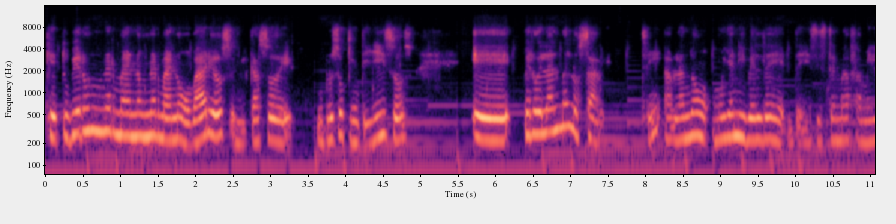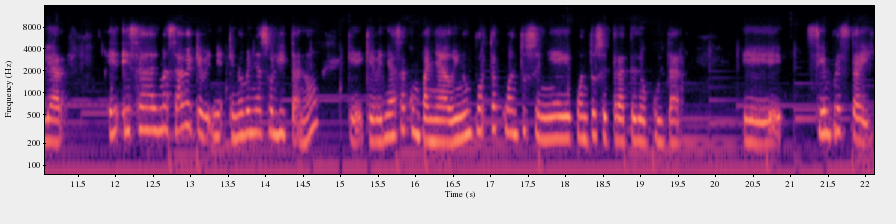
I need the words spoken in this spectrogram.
que tuvieron una hermana, un hermano o varios, en el caso de incluso quintillizos, pero el alma lo sabe, ¿sí? Hablando muy a nivel de, sistema familiar, e, esa alma sabe que, que no venía solita, ¿no? Que, que, venías acompañado y no importa cuánto se niegue, cuánto se trate de ocultar, eh, siempre está ahí,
